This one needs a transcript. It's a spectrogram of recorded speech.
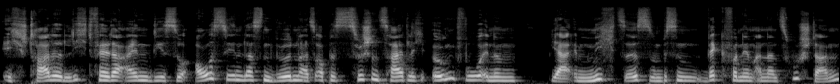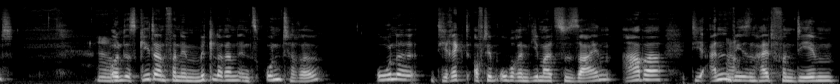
ich strahle Lichtfelder ein, die es so aussehen lassen würden, als ob es zwischenzeitlich irgendwo in einem, ja, im Nichts ist, so ein bisschen weg von dem anderen Zustand. Und es geht dann von dem mittleren ins untere, ohne direkt auf dem oberen jemals zu sein, aber die Anwesenheit ja. von dem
